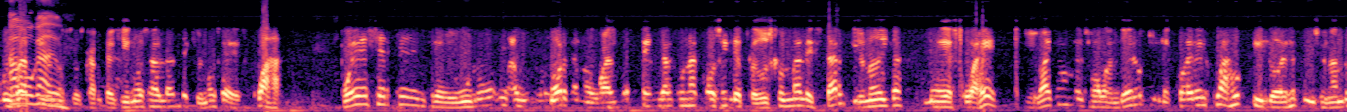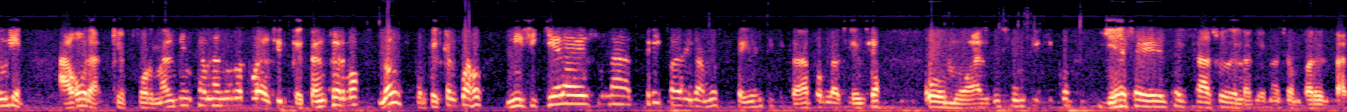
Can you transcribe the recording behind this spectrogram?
muy rápido. Los campesinos hablan de que uno se descuaja. Puede ser que dentro de uno un, órgano o algo tenga alguna cosa y le produzca un malestar y uno diga, me descuajé, y vaya donde su bandero y le cuadre el cuajo y lo deje funcionando bien. Ahora, que formalmente hablando uno puede decir que está enfermo, no, porque es que el cuajo ni siquiera es una tripa, digamos, que está identificada por la ciencia como algo científico y ese es el caso de la alienación parental.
